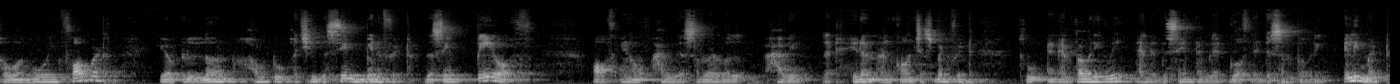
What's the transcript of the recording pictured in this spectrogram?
however moving forward you have to learn how to achieve the same benefit the same payoff of you know having the survival having that hidden unconscious benefit through an empowering way and at the same time let go of the disempowering element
